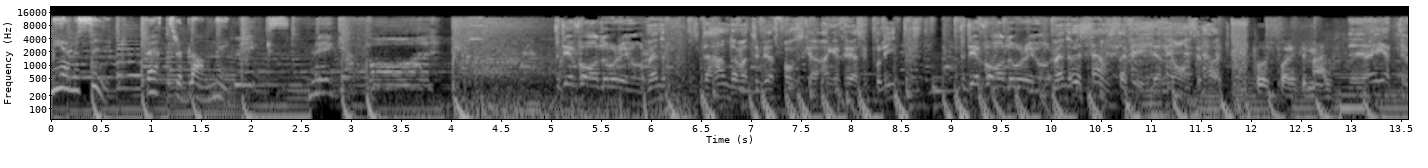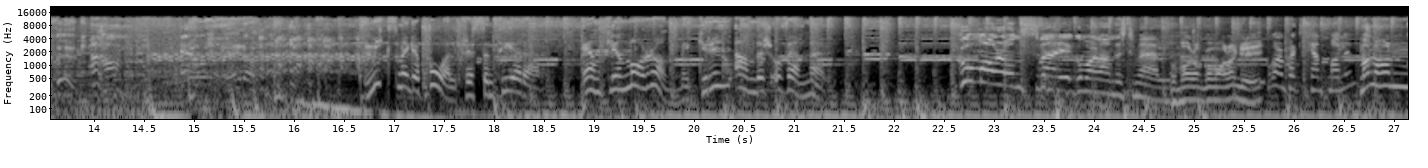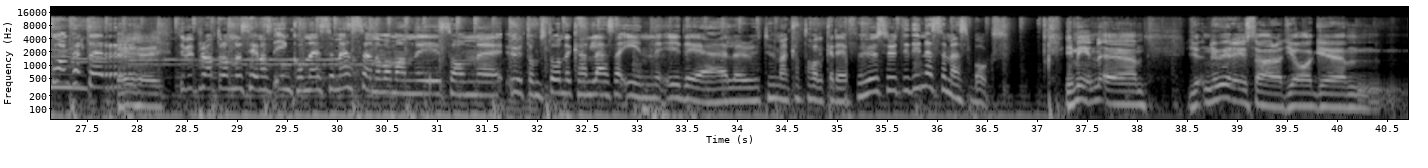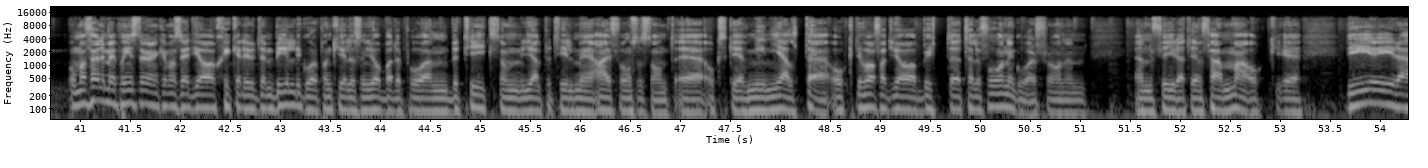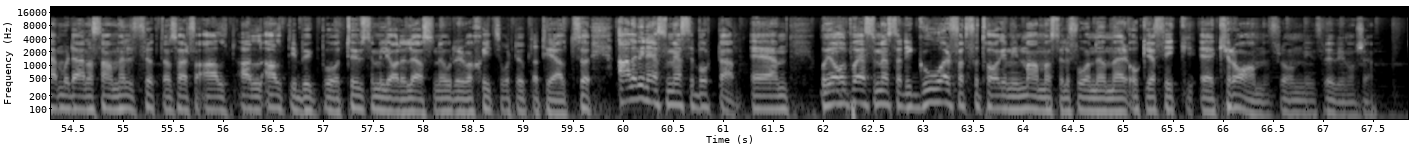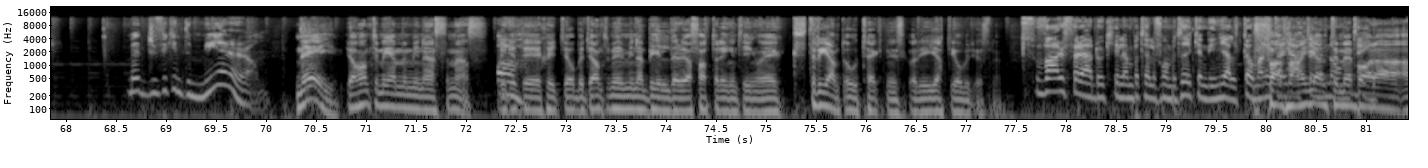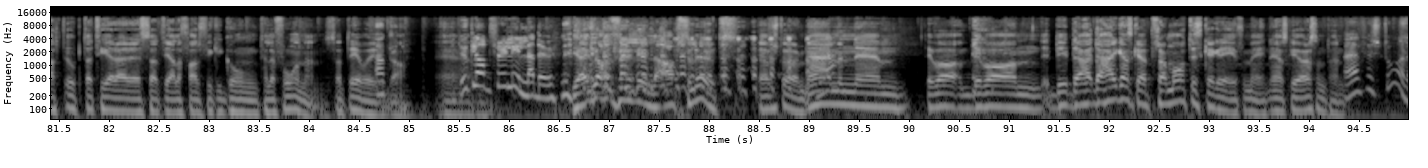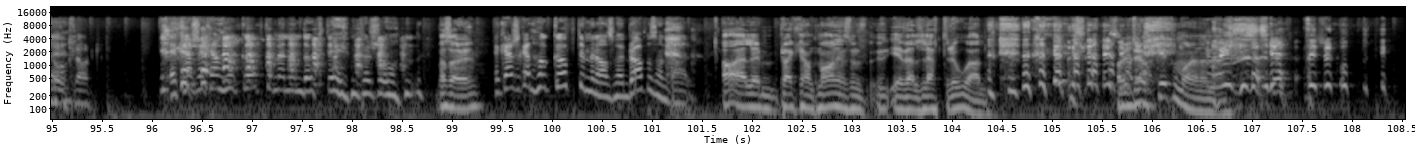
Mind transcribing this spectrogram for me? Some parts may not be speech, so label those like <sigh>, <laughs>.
Mer musik, bättre blandning. Det är valår i år. Men det handlar om att du vill att folk ska engagera sig politiskt. Det är valår i år. Men det är det sämsta skit jag någonsin hört. Puss på dig till Mel. Jag är jättesjuk. Mix Megapol presenterar Äntligen morgon med Gry, Anders och vänner. God morgon, Sverige! God morgon, Anders Timell. God morgon, god morgon Gry. God morgon, praktikant Malin. God morgon, god morgon Petter. Hej, hej. Du, vi pratar om den senaste inkomna smsen och vad man i, som eh, utomstående kan läsa in i det eller hur man kan tolka det. För hur ser det ut i din sms-box? I min, eh, nu är det ju så här att jag, eh, om man följer mig på Instagram kan man säga att jag skickade ut en bild igår på en kille som jobbade på en butik som hjälpte till med iPhones och sånt eh, och skrev min hjälte. Och det var för att jag bytte telefon igår från en, en fyra till en femma och eh, det är ju i det här moderna samhället fruktansvärt för allt, all, allt är byggt på tusen miljarder lösenord och det var skitsvårt att uppdatera allt. Så alla mina sms är borta. Ehm, och jag höll på att smsa igår för att få tag i min mammas telefonnummer och jag fick eh, kram från min fru i morse. Men du fick inte med dig dem? Nej, jag har inte med mig mina sms, vilket är skitjobbigt. Jag har inte med mina bilder och jag fattar ingenting och jag är extremt oteknisk och det är jättejobbigt just nu. Så varför är då killen på telefonbutiken din hjälte om han inte har han hjälpt hjälpte med mig någonting? bara att uppdatera det så att jag i alla fall fick igång telefonen. Så att det var ju Okej. bra. Du är glad för det lilla du. Jag är glad för det lilla, absolut. Jag förstår. Nej men ehm, det var, det var, det, det, här, det här är ganska traumatiska grejer för mig när jag ska göra sånt här. Ja, jag förstår det. Såklart. Jag kanske kan hooka upp det med någon duktig person. Vad sa du? Jag kanske kan hooka upp det med någon som är bra på sånt där. Ja, eller praktikant Malin som är väldigt lättroad. <laughs> Har du druckit på morgonen? nu? Jätteroligt.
